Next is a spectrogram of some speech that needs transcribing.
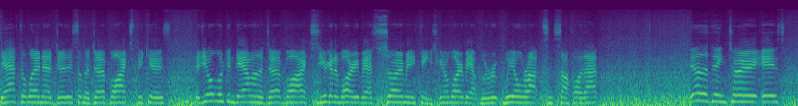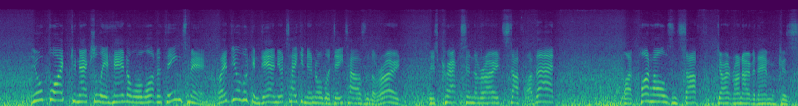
you have to learn how to do this on the dirt bikes because if you're looking down on the dirt bikes, you're going to worry about so many things. You're going to worry about wheel ruts and stuff like that. The other thing too is your bike can actually handle a lot of things, man. Like if you're looking down, you're taking in all the details of the road. There's cracks in the road, stuff like that. Like potholes and stuff, don't run over them because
